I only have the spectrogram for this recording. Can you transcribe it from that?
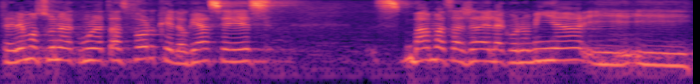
Tenemos una, una task force que lo que hace es, va más allá de la economía y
